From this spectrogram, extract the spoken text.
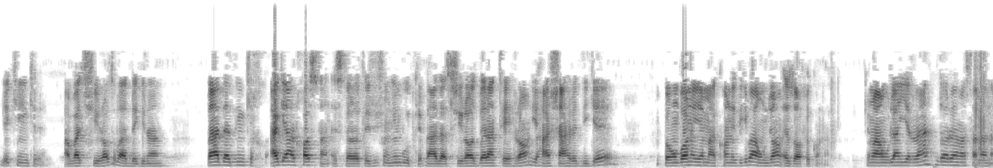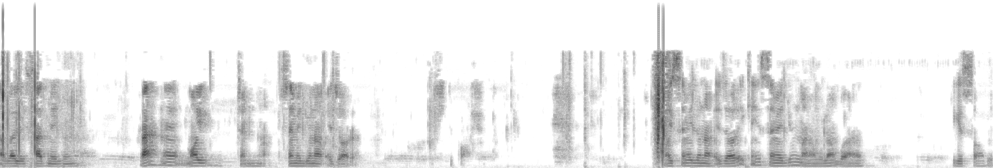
یکی این که اول شیراز رو باید بگیرن. بعد از این که خ- اگر خواستن استراتژیشون این بود که بعد از شیراز برن تهران یا هر شهر دیگه به عنوان یه مکان دیگه و اونجا هم اضافه کنن که معمولا یه رهن داره مثلا اولش 100 میلیون رهن مای سه میلیون هم اجاره. مای سه میلیون هم اجاره که این سه میلیون معمولا باید دیگه ثابت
